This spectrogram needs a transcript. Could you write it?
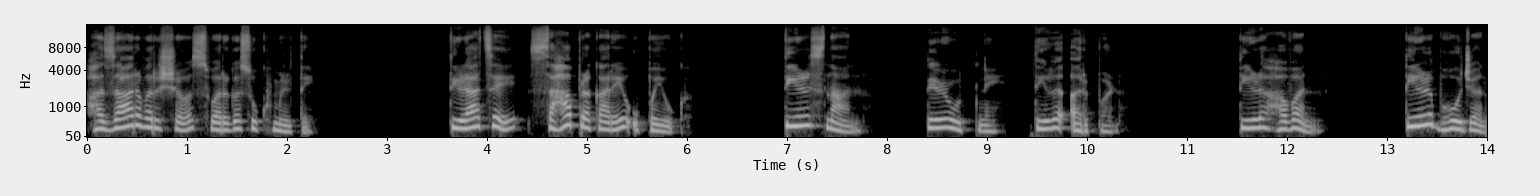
हजार वर्ष स्वर्गसुख मिळते. तिळाचे सहा प्रकारे उपयोग. तीळ स्नान. तीळ उठणे तीळ अर्पण. तीळ हवन. तीळ भोजन.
